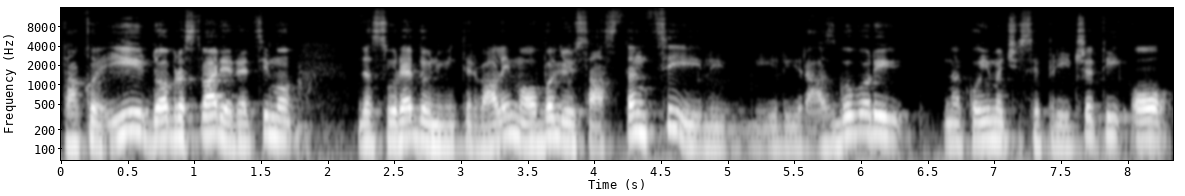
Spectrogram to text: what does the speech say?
Tako je. I dobra stvar je recimo da se u redovnim intervalima obavljaju sastanci ili, ili razgovori na kojima će se pričati o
